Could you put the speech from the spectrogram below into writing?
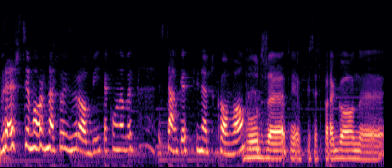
wreszcie można coś zrobić, taką nawet ściankę spinaczkową. budżet, nie wiem, wpisać paragony,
